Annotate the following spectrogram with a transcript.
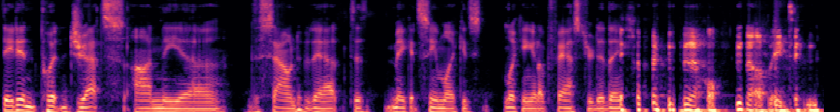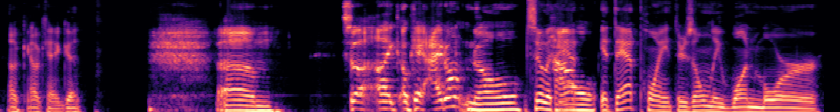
They didn't put jets on the uh, the sound of that to make it seem like it's licking it up faster, did they? no, no, they didn't. okay, okay, good. Um, so like, okay, I don't know. So at how. that at that point, there's only one more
